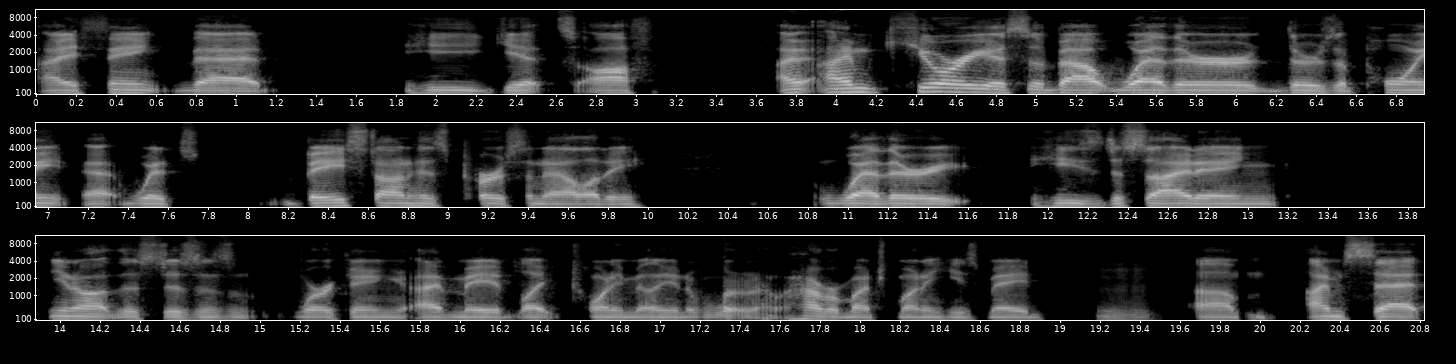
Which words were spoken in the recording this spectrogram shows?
I think that he gets off. I, I'm curious about whether there's a point at which, based on his personality, whether he's deciding, you know, this just isn't working. I've made like 20 million, or however much money he's made Mm-hmm. um, I'm set.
